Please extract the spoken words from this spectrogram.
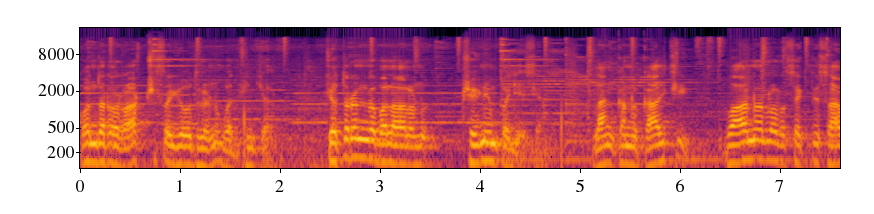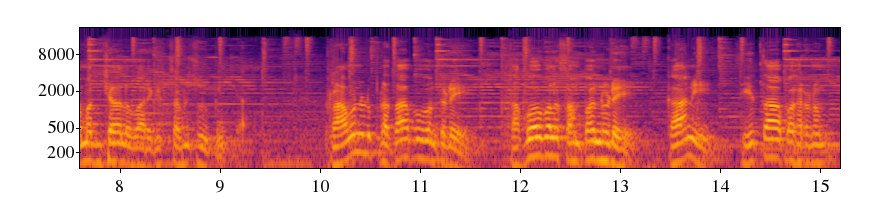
కొందరు రాక్షస యోధులను వధించాను చతురంగ బలాలను క్షీణింపజేశాను లంకను కాల్చి వానరుల శక్తి సామర్థ్యాలు వారికి చవి చూపించాను రావణుడు ప్రతాపవంతుడే తపోబల సంపన్నుడే కానీ సీతాపహరణం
